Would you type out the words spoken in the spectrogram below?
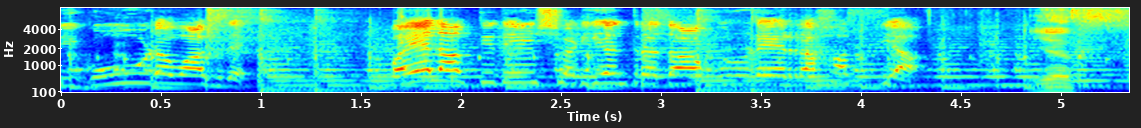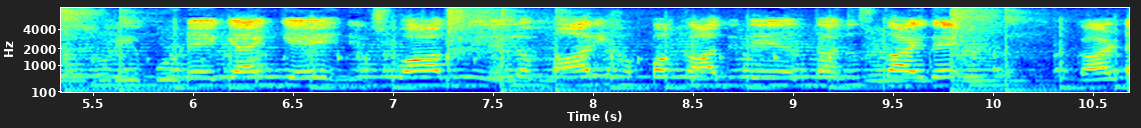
ನಿಗೂಢವಾಗಿದೆ. ಬಯಲಾಗ್ತಿದೆ ಷಡ್ಯಂತ್ರದ ಬುರುಡೆ ರಹಸ್ಯ. ನೋಡಿ ಬುರುಡೆ ಗ್ಯಾಂಗ್ಗೆ ನಿಜವಾಗ್ಲೂ ಎಲ್ಲ ಮಾರಿ ಹಬ್ಬ ಕಾದಿದೆ ಅಂತ ಅನಿಸ್ತಾ ಇದೆ. ಕಾರಣ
